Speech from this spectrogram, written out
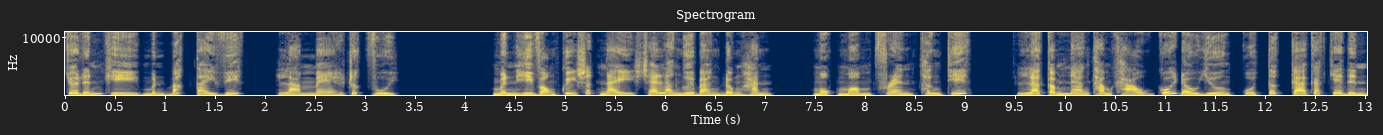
cho đến khi mình bắt tay viết làm mẹ rất vui mình hy vọng quyển sách này sẽ là người bạn đồng hành một mom friend thân thiết là cẩm nang tham khảo gối đầu giường của tất cả các gia đình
